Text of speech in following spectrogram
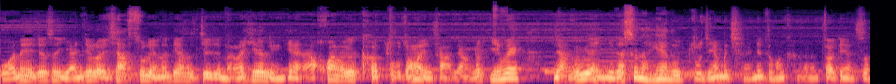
国内就是研究了一下苏联的电视机，就买了一些零件，然后换了个壳，组装了一下，两个，因为两个月你的生产线都组建不起来，你怎么可能造电视？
